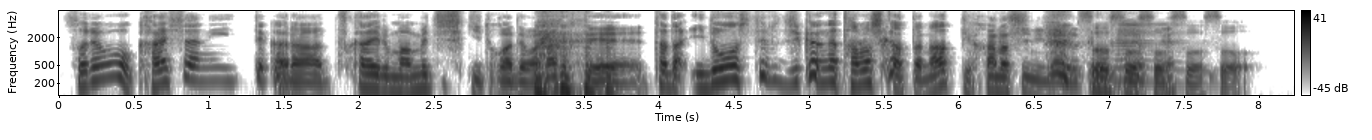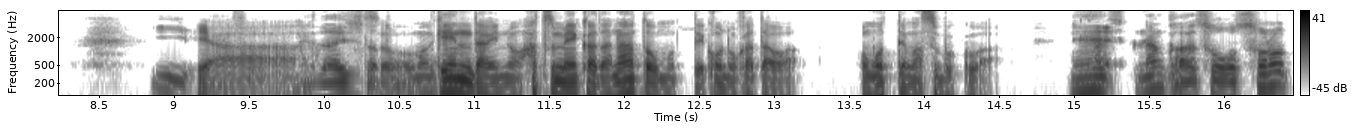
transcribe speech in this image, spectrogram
それを会社に行ってから使える豆知識とかではなくて、ただ移動してる時間が楽しかったなっていう話になる、そうそうそうそうそいいよ、う。ね。いやねー大事だと思う、まあ、現代の発明家だなと思って、この方は。思ってます、僕は。ねなんかそう、その、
